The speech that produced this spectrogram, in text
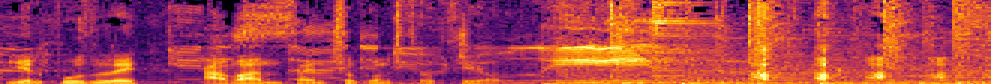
y el puzzle avanza en su construcción.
